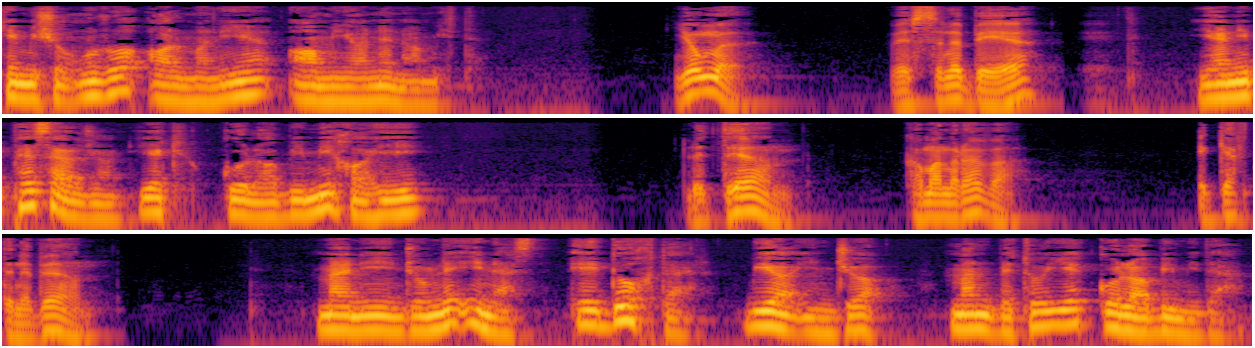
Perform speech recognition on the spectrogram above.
که میشه اون رو آلمانی آمیانه نامید. Willst du eine یعنی پسر جان یک گلابی می‌خواهی؟ لدرن کمان روا. اگفت برن معنی این جمله این است. ای دختر بیا اینجا. من به تو یک گلابی میدم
